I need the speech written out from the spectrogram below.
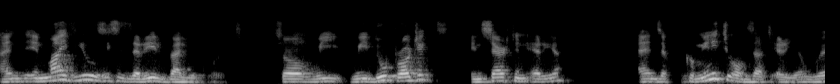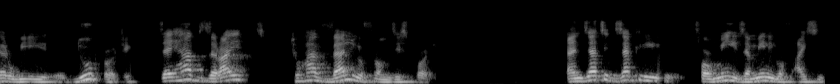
And in my view, this is the real value for it. So we, we do projects in certain area and the community of that area where we do project, they have the right to have value from this project. And that's exactly, for me, the meaning of ICV.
